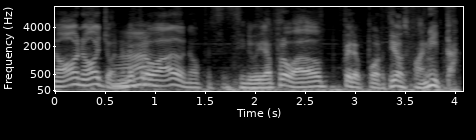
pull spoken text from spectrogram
No, no, yo no lo he Ah. probado, no, pues si lo hubiera probado, pero por Dios, Juanita.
